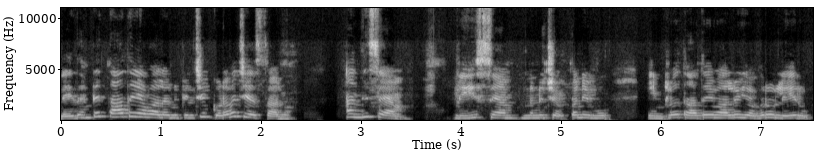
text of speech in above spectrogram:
లేదంటే తాతయ్య వాళ్ళని పిలిచి గొడవ చేస్తాను. అంది శామ్. ప్లీజ్ శామ్ నన్ను చెప్పనివ్వు. ఇంట్లో తాతయ్య వాళ్ళు ఎవరూ లేరు.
